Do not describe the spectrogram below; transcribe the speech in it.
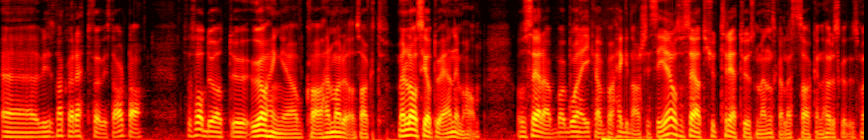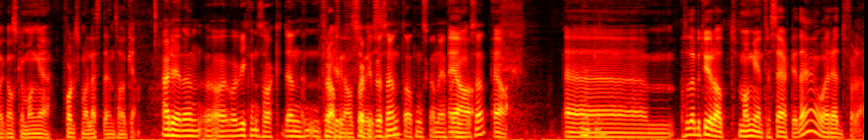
eh, Vi snakka rett før vi starta, så sa du at du uavhengig av hva Hermarud har sagt Men la oss si at du er enig med han. Og så ser jeg, går jeg gikk her på Hegnars side, og så ser jeg at 23 000 mennesker har lest saken. Det høres ut som det er ganske mange folk som har lest den saken. Er det den uh, Hvilken sak? Den 40, 40% At den skal ned 40 Ja. ja. Uh, så det betyr at mange er interessert i det, og er redd for det.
